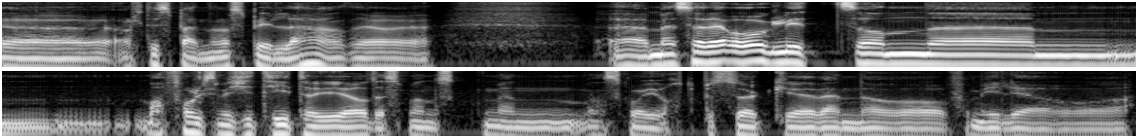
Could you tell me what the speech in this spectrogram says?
uh, alltid spennende å spille her. Det er, uh, men så er det òg litt sånn um, Man får liksom ikke tid til å gjøre det som man, men man skal ha gjort. Besøke venner og familie. og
